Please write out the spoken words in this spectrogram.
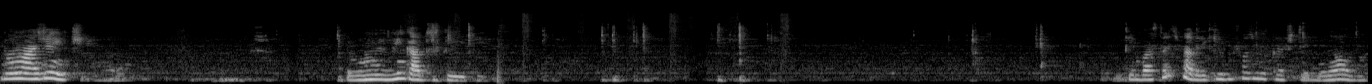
Vamos lá, gente. Eu vou me vingar dos clipes. Tem bastante madeira aqui. Vou fazer uma castelo nova.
